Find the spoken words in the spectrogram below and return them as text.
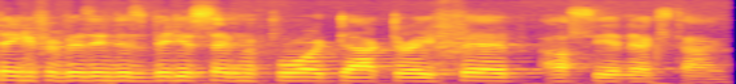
Thank you for visiting this video segment for Dr. AFib. I'll see you next time.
